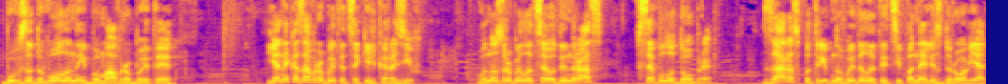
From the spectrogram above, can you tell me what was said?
був задоволений, бо мав робити. Я не казав робити це кілька разів. Воно зробило це один раз, все було добре. Зараз потрібно видалити ці панелі здоров'я,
